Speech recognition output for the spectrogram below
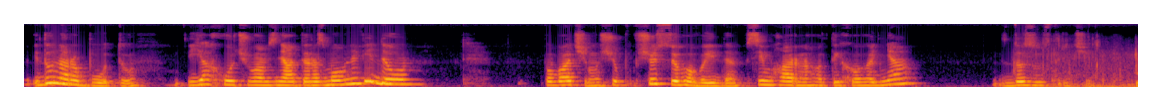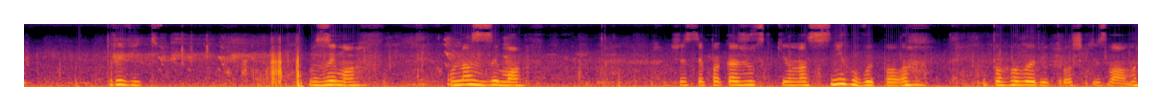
Іду на роботу. Я хочу вам зняти розмовне відео. Побачимо, що, що з цього вийде. Всім гарного тихого дня. До зустрічі. Привіт. Зима. У нас зима. Зараз я покажу, скільки у нас снігу випало і поговорю трошки з вами.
